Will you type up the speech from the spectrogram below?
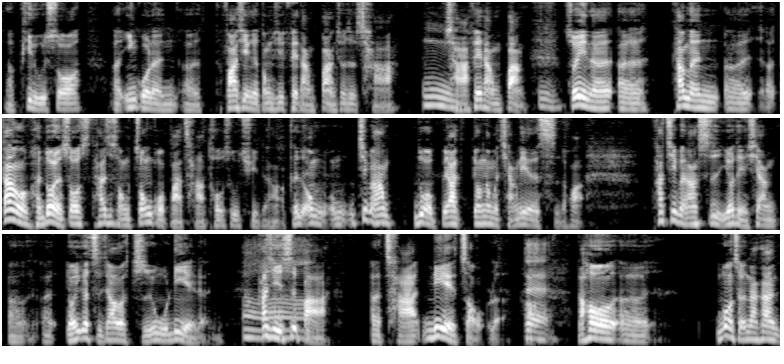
呃，譬如说，呃，英国人呃发现一个东西非常棒，就是茶，嗯，茶非常棒，嗯，所以呢，呃，他们呃，当然很多人说他是从中国把茶偷出去的哈，可是我们我们基本上如果不要用那么强烈的词的话，它基本上是有点像呃呃有一个词叫做植物猎人，它其实是把。呃，茶猎走了，对，然后呃，莫城那看，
